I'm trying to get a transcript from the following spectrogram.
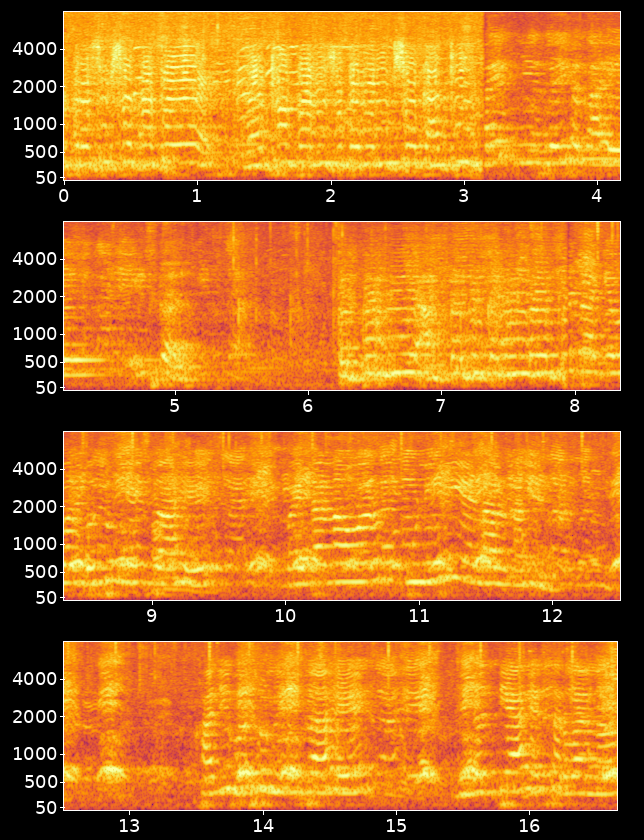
कमांडोचे प्रशिक्षक होते राखीव परिषद निरीक्षक आखी निर्देशक आहे. तत्पूर्वी आत्ताचे जागेवर बसून यायचं आहे. मैदानावर कुणीही येणार नाही. खाली बसून यायचं आहे. विनंती आहे सर्वांना.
